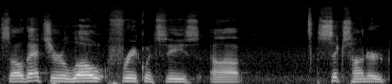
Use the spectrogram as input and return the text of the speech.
so that's your low frequencies, uh, 600 uh,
